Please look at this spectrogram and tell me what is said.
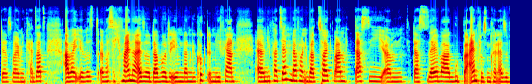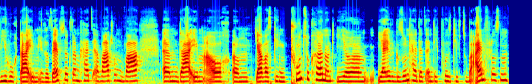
das war irgendwie kein Satz, aber ihr wisst, äh, was ich meine. Also da wurde eben dann geguckt, inwiefern ähm, die Patienten davon überzeugt waren, dass sie ähm, das selber gut beeinflussen können. Also wie hoch da eben ihre Selbstwirksamkeitserwartung war, ähm, da eben auch ähm, ja was gegen tun zu können und ihre ja ihre Gesundheit letztendlich positiv zu beeinflussen.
